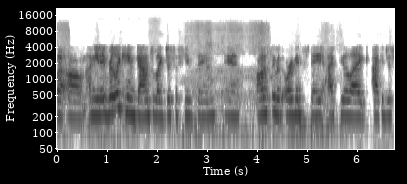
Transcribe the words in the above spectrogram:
But um, I mean, it really came down to like just a few things. And honestly, with Oregon State, I feel like I could just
